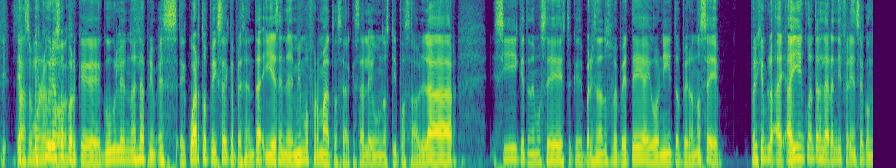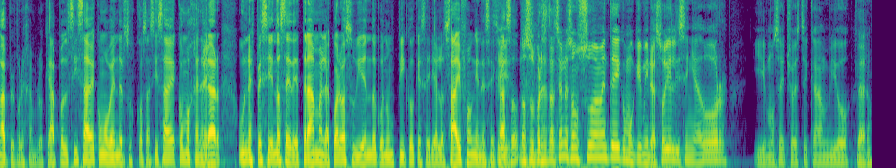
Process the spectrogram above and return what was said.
Están Es, es curioso porque Google no es la es el cuarto pixel que presenta y es en el mismo formato, o sea, que salen unos tipos a hablar, sí, que tenemos esto, que presentando su PPT ahí bonito, pero no sé. Por ejemplo, ahí, encuentras la gran diferencia con Apple, por ejemplo, que Apple sí sabe cómo vender sus cosas, sí sabe cómo generar una especie, no sé, de trama en la cual va subiendo con un pico que sería los iPhone en ese sí, caso. no, sus presentaciones son sumamente como que, mira, soy el diseñador y hemos hecho este cambio Claro.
